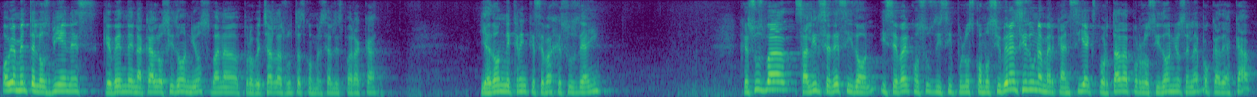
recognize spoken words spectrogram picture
Obviamente los bienes que venden acá los sidonios van a aprovechar las rutas comerciales para acá. ¿Y a dónde creen que se va Jesús de ahí? Jesús va a salirse de Sidón y se va a ir con sus discípulos como si hubieran sido una mercancía exportada por los sidonios en la época de acá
